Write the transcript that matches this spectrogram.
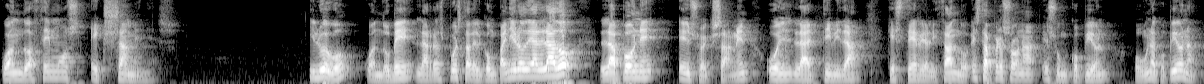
cuando hacemos exámenes. Y luego, cuando ve la respuesta del compañero de al lado, la pone en su examen o en la actividad que esté realizando. Esta persona es un copión o una copiona,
